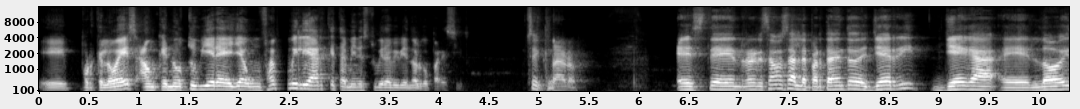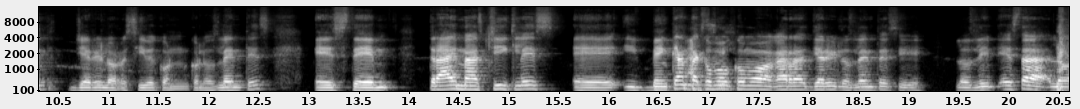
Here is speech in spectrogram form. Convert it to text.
eh, porque lo es, aunque no tuviera ella un familiar que también estuviera viviendo algo parecido. Sí, claro. Este, regresamos al departamento de Jerry, llega eh, Lloyd, Jerry lo recibe con, con los lentes este, trae más chicles eh, y me encanta ah, cómo, cómo, agarra Jerry los lentes y los esta lo,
